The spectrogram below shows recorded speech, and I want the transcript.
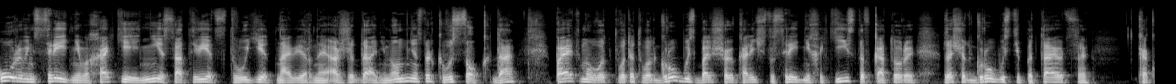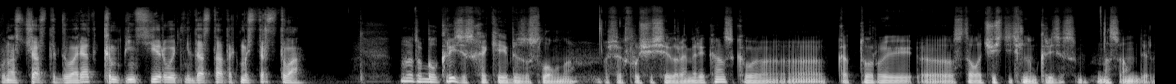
Уровень среднего хоккея не соответствует, наверное, ожиданиям. Он не настолько высок, да. Поэтому вот, вот эта вот грубость, большое количество средних хоккеистов, которые за счет грубости пытаются, как у нас часто говорят, компенсировать недостаток мастерства. Ну, это был кризис хоккея, безусловно, во всяком случае, североамериканского, э, который э, стал очистительным кризисом, на самом деле.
